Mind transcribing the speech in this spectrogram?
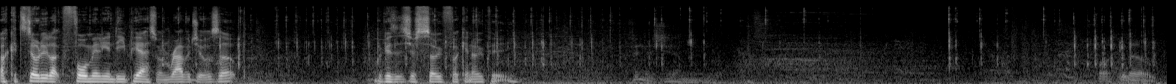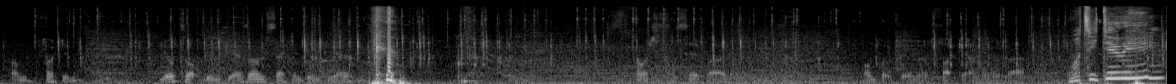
I could still do like four million DPS when Ravager was up. Because it's just so fucking OP. Fucking hell. I'm fucking. You're top DPS, I'm second DPS. What's he doing?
